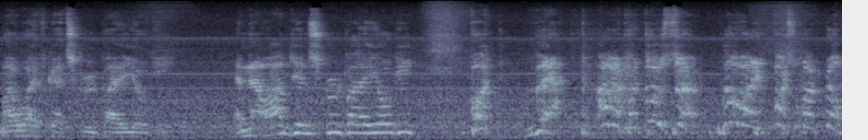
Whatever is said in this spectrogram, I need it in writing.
My wife got screwed by a yogi. And now I'm getting screwed by a yogi? Fuck that! I'm a producer! Nobody fucks my film!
